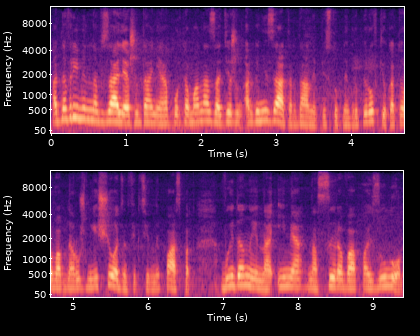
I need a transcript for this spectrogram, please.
Одновременно в зале ожидания аэропорта «Манас» задержан организатор данной преступной группировки, у которого обнаружен еще один фиктивный военный паспорт, выданный на имя Насырова Пайзуло.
